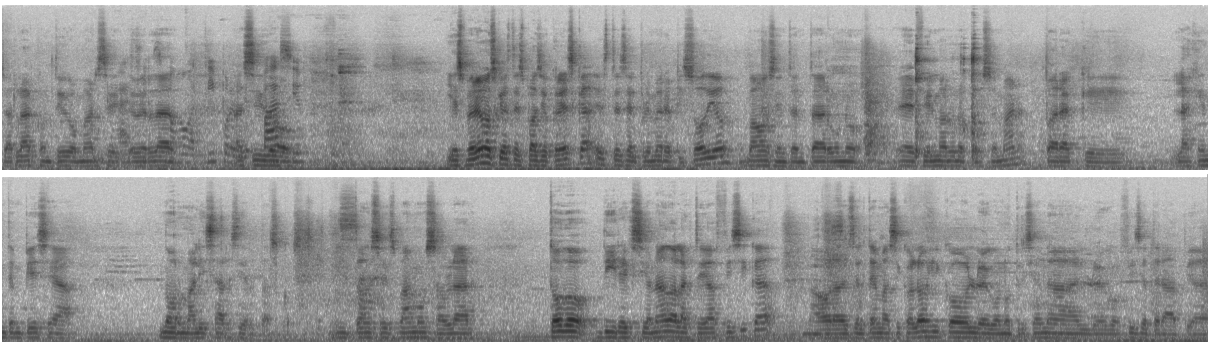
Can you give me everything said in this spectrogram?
charlar contigo, Marce, de verdad. No, a ti por el espacio. Y esperemos que este espacio crezca. Este es el primer episodio. Vamos a intentar uno, eh, filmar uno por semana para que la gente empiece a normalizar ciertas cosas. Entonces vamos a hablar todo direccionado a la actividad física, ahora desde el tema psicológico, luego nutricional, luego fisioterapia,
